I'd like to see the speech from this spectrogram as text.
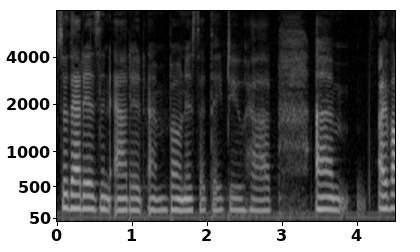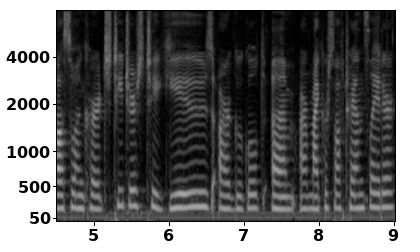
So that is an added um, bonus that they do have. Um, I've also encouraged teachers to use our Google, um, our Microsoft Translator,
